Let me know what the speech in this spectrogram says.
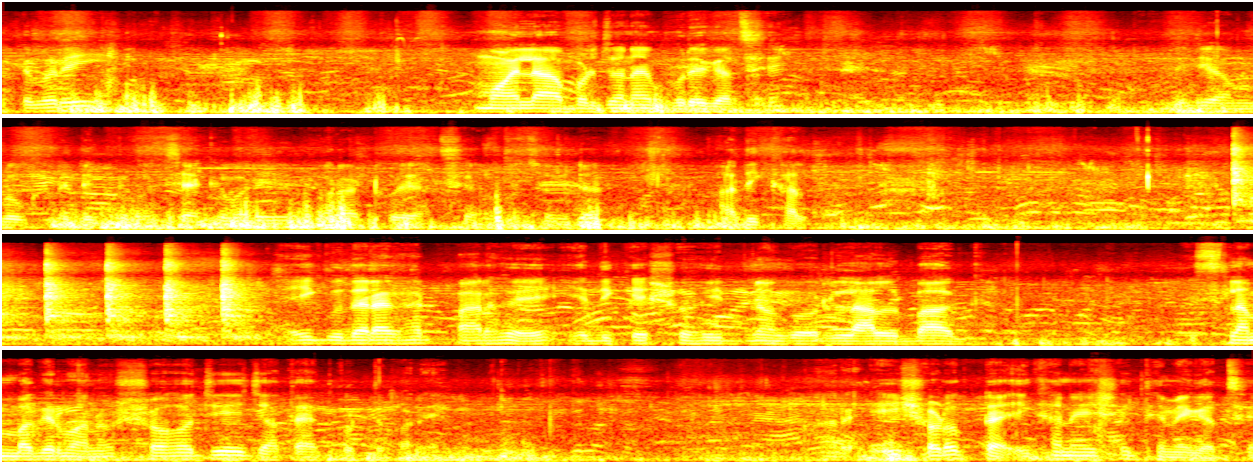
একেবারেই ময়লা আবর্জনায় ভরে গেছে। যে আমরা ওখানে দেখতে পাচ্ছি, একেবারে ভরাট হয়ে আছে অথচ এটা আদিখাল এই গুদারাঘাট পার হয়ে এদিকে শহীদনগর, লালবাগ, ইসলামবাগের মানুষ সহজে যাতায়াত করতে পারে। আর এই সড়কটা এখানে এসে থেমে গেছে।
